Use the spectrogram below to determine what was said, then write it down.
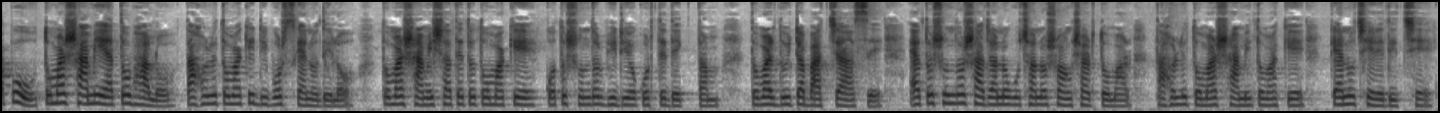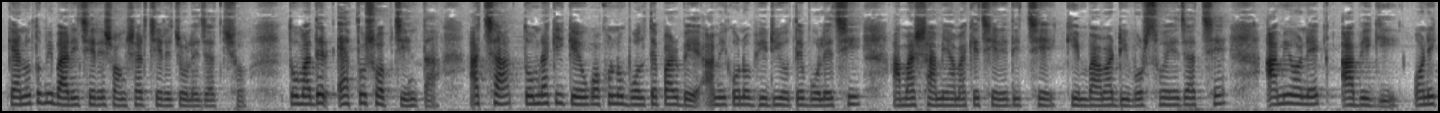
আপু, তোমার স্বামী এত ভালো, তাহলে তোমাকে ডিভোর্স কেন দিল? তোমার স্বামীর সাথে তো তোমাকে কত সুন্দর ভিডিও করতে দেখতাম। তোমার দুইটা বাচ্চা আছে। এত সুন্দর সাজানো গুছানো সংসার তোমার। তাহলে তোমার স্বামী তোমাকে কেন ছেড়ে দিচ্ছে? কেন তুমি বাড়ি ছেড়ে সংসার ছেড়ে চলে যাচ্ছ? তোমাদের এত সব চিন্তা। আচ্ছা তোমরা কি কেউ কখনো বলতে পারবে, আমি কোনো ভিডিওতে বলেছি, আমার স্বামী আমাকে ছেড়ে দিচ্ছে কিংবা আমার ডিভোর্স হয়ে যাচ্ছে? আমি অনেক আবেগী, অনেক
